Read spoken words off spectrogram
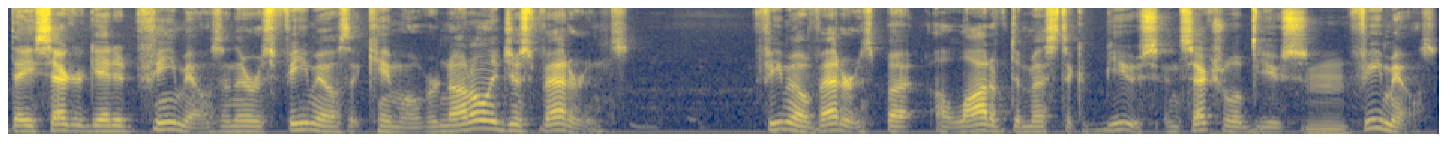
they segregated females. And there was females that came over, not only just veterans, female veterans, but a lot of domestic abuse and sexual abuse Mm. females.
